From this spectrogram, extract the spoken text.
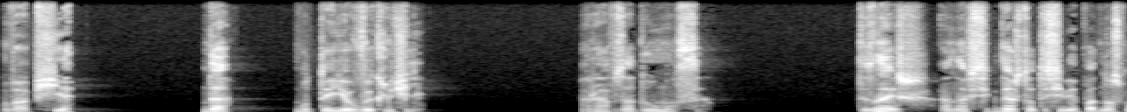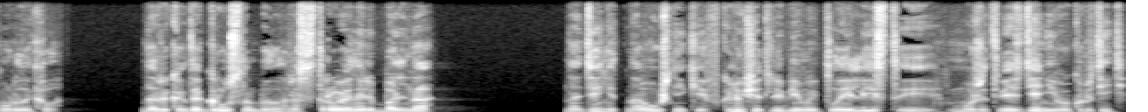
Вообще? Да, будто ее выключили. Раф задумался. Ты знаешь, она всегда что-то себе под нос мурлыкала. Даже когда грустно было, расстроена или больна. Наденет наушники, включит любимый плейлист и может весь день его крутить,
